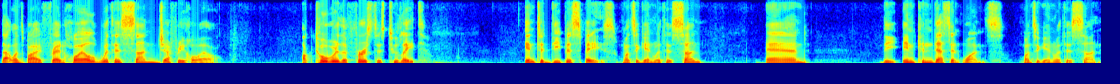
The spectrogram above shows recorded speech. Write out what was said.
That one's by Fred Hoyle with his son Geoffrey Hoyle. October the 1st is too late into deepest space, once again with his son, and the incandescent ones, once again with his son.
